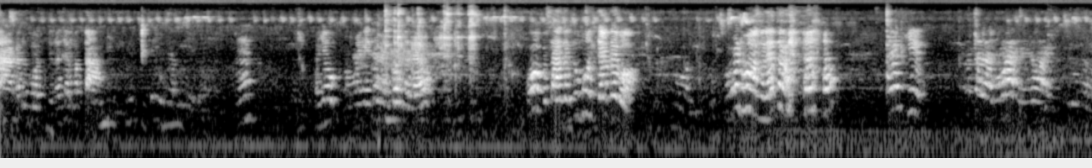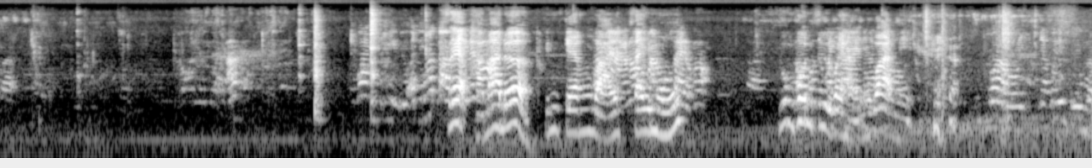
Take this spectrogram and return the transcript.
ตากกันทุกคนเดี๋ยวเราจะมาตากหืมพายกเอาให้เห็นทางไหนก่อนเสร็จแล้วโอ้ภาษาจะทุกคนจำได้บ่ไม่ทอนกันแล้วจ้ะแค่คลิปก็จะแบบว่านิดหน่อยดูหน่อยละอะว่านี่คลิปอยู่อันนี้มาตาก แซ่บค่ะมาเด้อกินแกงหวายใส่หมู ลุงพ่นซื้อไว้ให้เมื่อวานนี่ว่าเรายังไม่ได้ซื้อหมู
